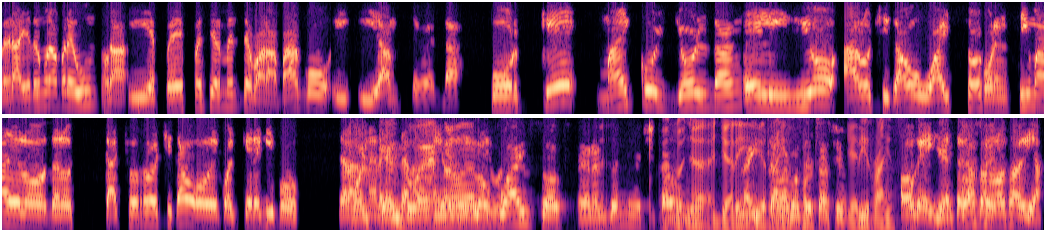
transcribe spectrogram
Mira, yo tengo una pregunta y especialmente para Paco y, y Dante, ¿verdad? ¿Por qué Michael Jordan eligió a los Chicago White Sox por encima de los de los cachorros de Chicago o de cualquier equipo de la Porque el dueño de, los White Sox era el dueño de Chicago. El dueño de Jerry Reinforth. Jerry Reinforth. Ok, y este caso no lo sabía.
